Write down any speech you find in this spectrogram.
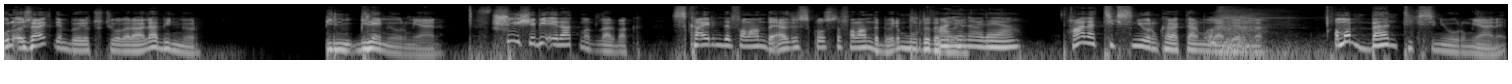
Bunu özellikle mi böyle tutuyorlar hala bilmiyorum. Bil- bilemiyorum yani. Şu işe bir el atmadılar bak. Skyrim'de falan da Elder Scrolls'ta falan da böyle burada da böyle. Aynen öyle ya. Hala tiksiniyorum karakter modellerinden. Ama ben tiksiniyorum yani.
